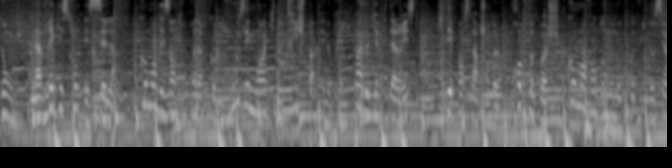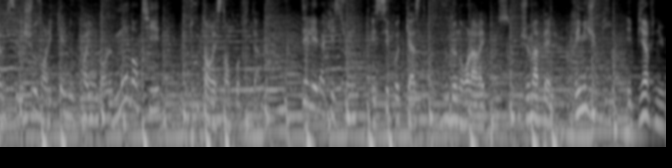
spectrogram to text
Donc, la vraie question est celle-là. Comment des entrepreneurs comme vous et moi qui ne trichent pas et ne prennent pas de capital risque, qui dépensent l'argent de leur propre poche, comment vendons-nous nos produits, nos services et les choses dans lesquelles nous croyons dans le monde entier tout en restant profitables? Telle est la question et ces podcasts vous donneront la réponse. Je m'appelle Rémi Jupy et bienvenue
